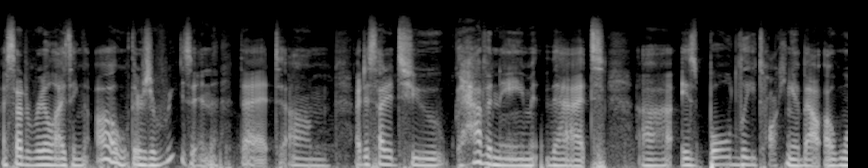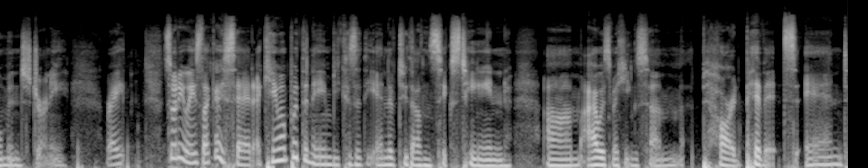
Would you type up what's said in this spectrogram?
I started realizing, oh, there's a reason that um, I decided to have a name that uh, is boldly talking about a woman's journey, right? So, anyways, like I said, I came up with the name because at the end of 2016, um, I was making some hard pivots. And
